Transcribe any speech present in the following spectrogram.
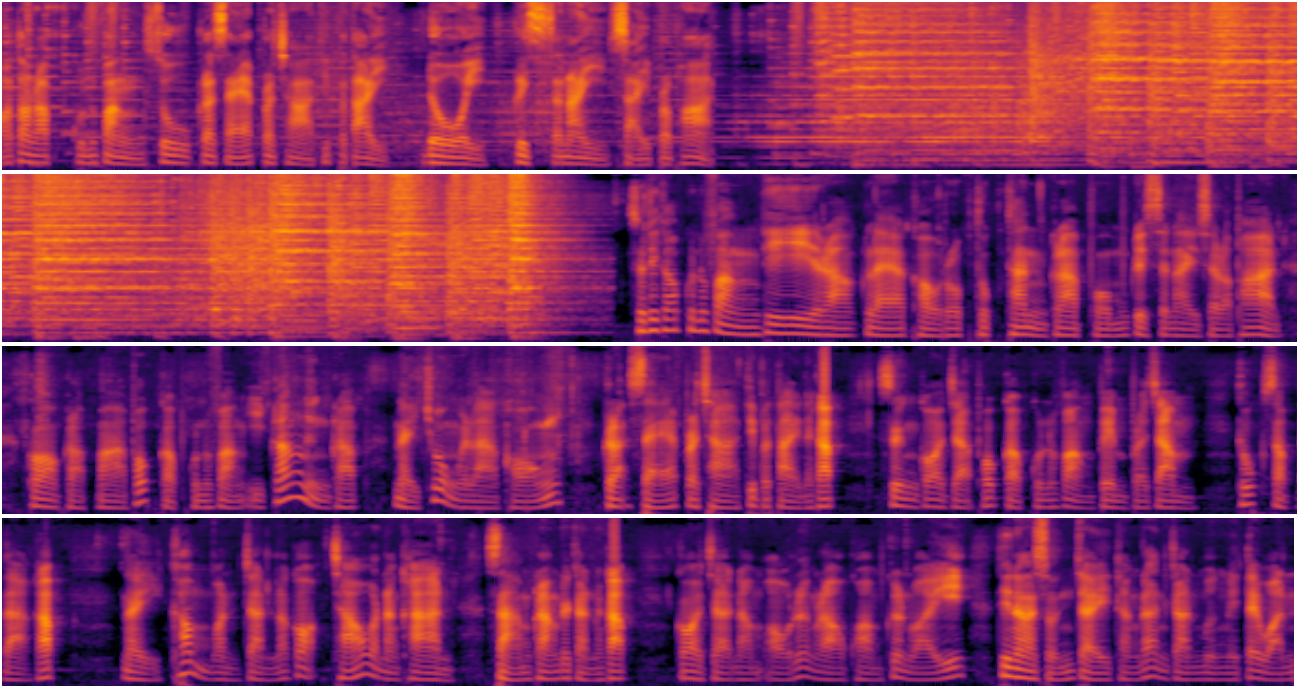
อต้อนรับคุณผู้ฟังสู่กระแสประชาธิปไตย โดยกฤษณัยสายประพาสสวัสดีครับคุณผู้ฟังที่รักและเคารพทุกท่านครับผมกฤษณัยสารพาดก็กลับมาพบกับคุณผู้ฟังอีกครั้งหนึ่งครับ ในช่วงเวลาของกระแสประชาธิปไตยนะครับ ซึ่งก็จะพบกับคุณผู้ฟังเป็นประจำทุกสัปดาห์ครับ ในค่ำวันจันทร์แล้วก็เช้าวันอังคาร 3 ครั้งด้วยกันนะครับ ก็จะนำเอาเรื่องราวความเคลื่อนไหวที่น่าสนใจทางด้านการเมืองในไต้หวัน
